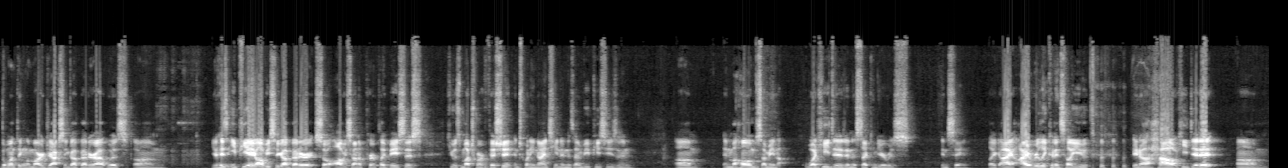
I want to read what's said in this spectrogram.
the one thing Lamar Jackson got better at was, um, you know, his EPA obviously got better. So obviously on a per play basis, he was much more efficient in 2019 in his MVP season. Um, and Mahomes, I mean, what he did in his second year was insane. Like I, I really couldn't tell you, you know, how he did it. Um,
